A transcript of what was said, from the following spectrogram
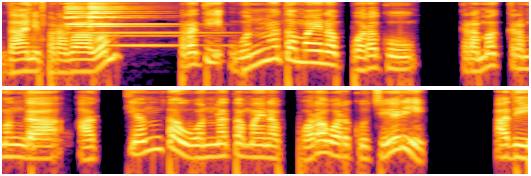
దాని ప్రభావం ప్రతి ఉన్నతమైన పొరకు క్రమక్రమంగా అత్యంత ఉన్నతమైన పొర వరకు చేరి అది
